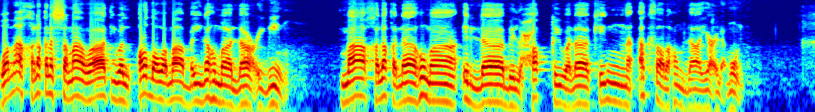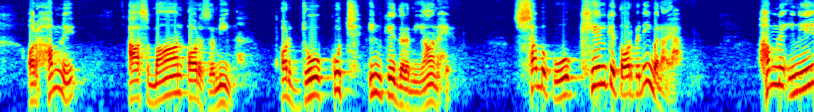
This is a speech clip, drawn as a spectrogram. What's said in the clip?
وما خلقنا السماوات والارض وما بينهما لاعبين۔ ما خلقناهما الا بالحق ولكن اكثرهم لا يعلمون۔ اور ہم نے آسمان اور زمین اور جو کچھ ان کے درمیان ہے، سب کو کھیل کے طور پہ نہیں بنایا۔ ہم نے انہیں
